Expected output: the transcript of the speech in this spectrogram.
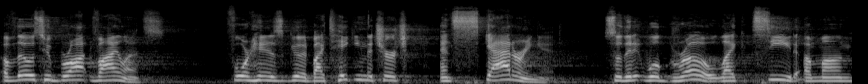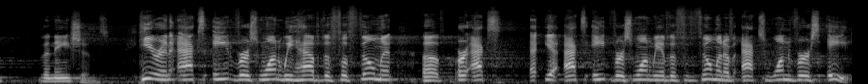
of those who brought violence for his good by taking the church and scattering it so that it will grow like seed among the nations. Here in Acts 8, verse 1, we have the fulfillment of, or Acts, yeah, Acts 8, verse 1, we have the fulfillment of Acts 1, verse 8.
